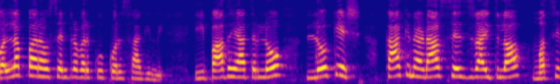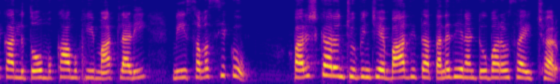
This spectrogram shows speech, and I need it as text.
గొల్లప్పారావు సెంటర్ వరకు కొనసాగింది. ఈ పాదయాత్రలో లోకేష్ కాకినాడ సెజ్ రైతుల మత్స్యకారులతో ముఖాముఖి మాట్లాడి మీ సమస్యకు పరిష్కారం చూపించే బాధ్యత తనదేనంటూ భరోసా ఇచ్చారు.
